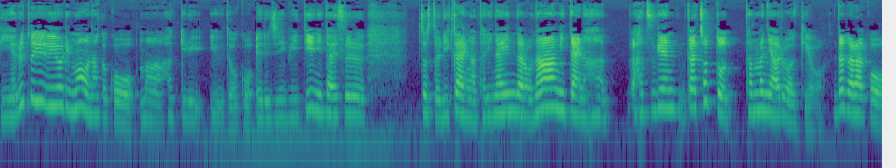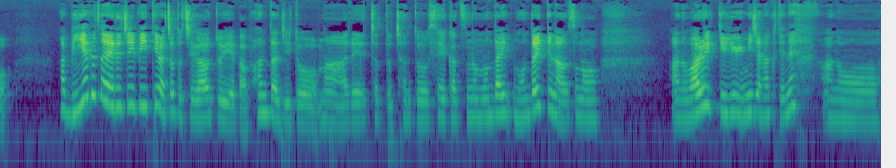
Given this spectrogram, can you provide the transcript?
BL というよりも、なんかこう、まあ、はっきり言うと、こう、LGBT に対する、ちょっと理解が足りないんだろうな、みたいな発言がちょっとたまにあるわけよ。だからこう、まあ、BL と LGBT はちょっと違うといえば、ファンタジーと、まああれ、ちょっとちゃんと生活の問題、問題っていうのは、その、あの、悪いっていう意味じゃなくてね、あの、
